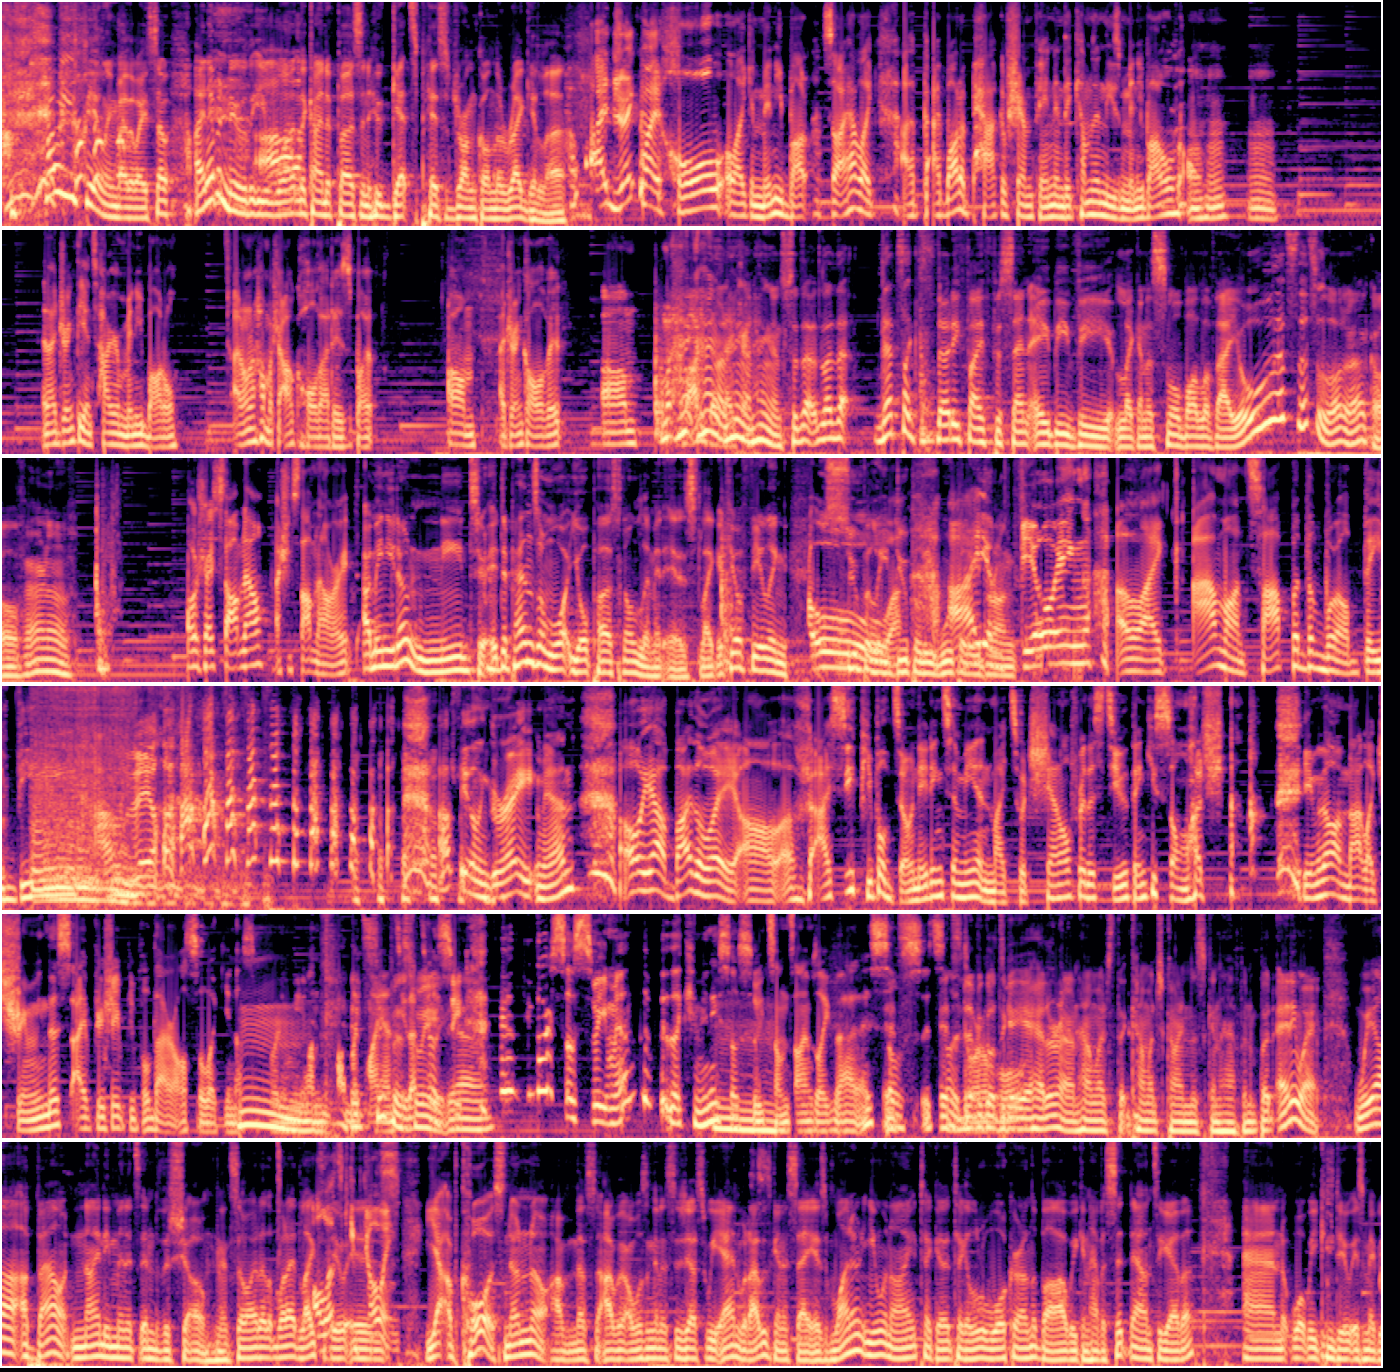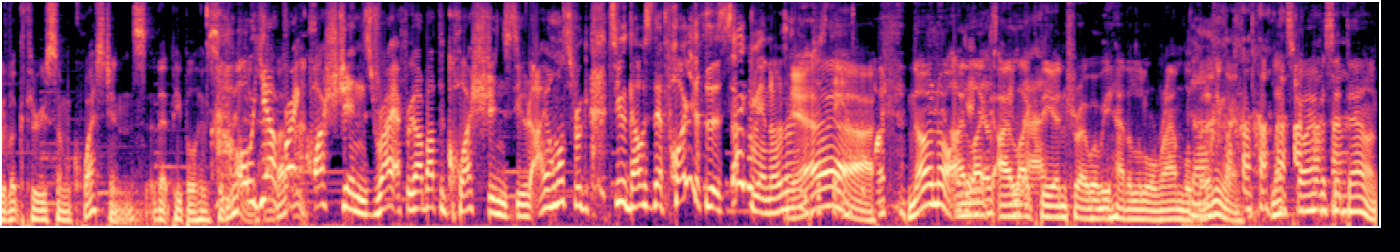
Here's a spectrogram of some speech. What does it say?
How are you feeling, by the way? So I never knew that you Uh, weren't the kind of person who gets pissed drunk on the regular. I drank my whole like mini bottle. So I have like I, I bought a pack of champagne and it comes in these mini bottles. Uh-huh. mm. And I drank the entire mini bottle. I don't know how much alcohol that is, but um, I drank all of it. Um, Hang, hang on, hang on, hang on. So that, that, that that's like thirty five percent ABV, like in a small bottle of that. Oh, that's that's a lot of alcohol. Fair enough. Oh, should I stop now? I should stop now, right? I mean, you don't need to. It depends on what your personal limit is. Like, if you're feeling superly, duperly, Oh, I am drunk. feeling like I'm on top of the world, baby. I'm feeling. I'm feeling great, man. Oh yeah, by the way, uh, I see people donating to me and my Twitch channel for this too. Thank you so much. Even though I'm not like streaming this, I appreciate people that are also like you know supporting me hmm. on, the like It's my end super too. That's so sweet, sweet. yeah. Dude, people are so sweet, man. The, the community's so sweet mm. sometimes like that. It's so it's it's, so it's difficult to get your head around how much that how much kindness can happen. But anyway, we are about ninety minutes into the show, and so I'd, what I'd like Oh, to let's do keep is going. yeah, of course. No, no, no. I'm, that's I, I wasn't going to suggest we end. What I was going to say is, why don't you and I take a take a little walk around the bar? We can have a sit down together, and what we can do is maybe look through some questions that people have oh, submitted. Oh yeah, right. that? Questions, right? I forgot about the questions, dude. I almost forgot, dude. That was the point of the segment. Wasn't it? Just Yeah. No, no. I like I like that. the intro where we had a little ramble. But anyway, let's go have a sit down.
